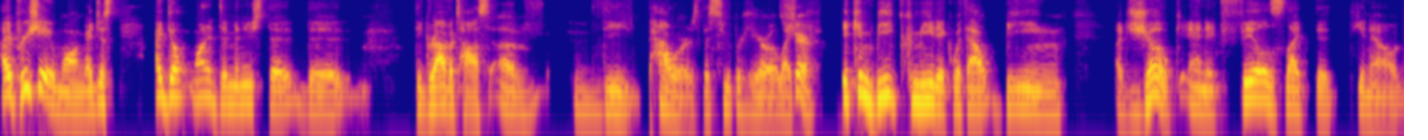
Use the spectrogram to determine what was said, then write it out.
I appreciate Wong. I just I don't want to diminish the the the gravitas of the powers, the superhero. Like sure. it can be comedic without being a joke. And it feels like the you know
